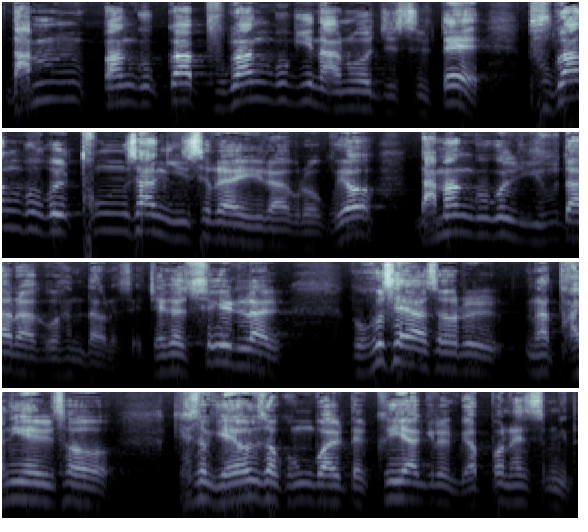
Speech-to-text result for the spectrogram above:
남왕국과 북왕국이 나누어졌을 때 북왕국을 통상 이스라엘이라고 그러고요. 남왕국을 유다라고 한다 그랬어요. 제가 수요일 날그 호세아서를 나 다니엘서 계속 예언서 공부할 때 그 이야기를 몇 번 했습니다.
